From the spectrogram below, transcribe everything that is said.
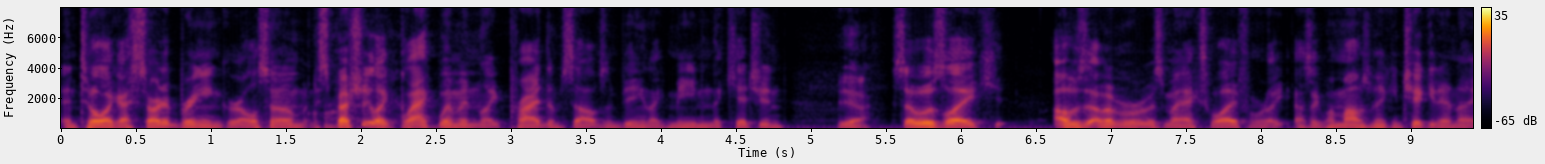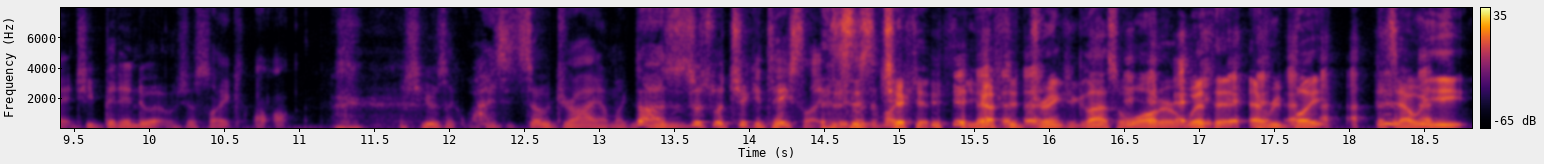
until like I started bringing girls home. Especially like black women, like pride themselves in being like mean in the kitchen. Yeah, So it was like I was. I remember it was my ex-wife, and we're like, I was like, my mom's making chicken tonight, and she bit into it. and was just like, "Uh-uh." and she was like, why is it so dry? I'm like, no, this is just what chicken tastes like. this is chicken. You have to drink a glass of water with it every bite. That's how we eat.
